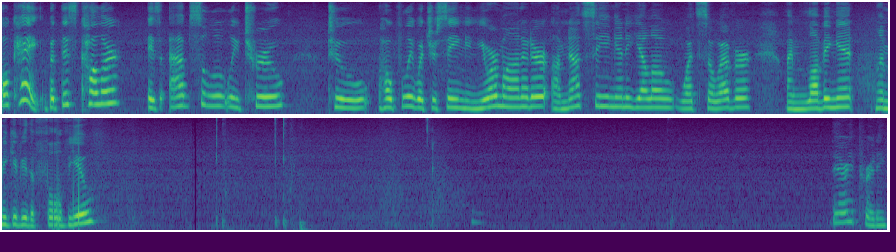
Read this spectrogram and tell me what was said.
Okay, but this color is absolutely true to hopefully what you're seeing in your monitor. I'm not seeing any yellow whatsoever. I'm loving it. Let me give you the full view. Very pretty.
